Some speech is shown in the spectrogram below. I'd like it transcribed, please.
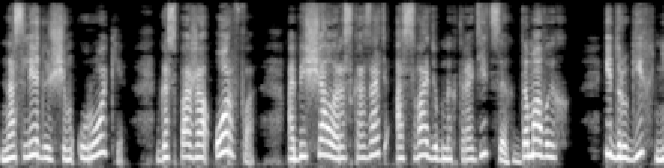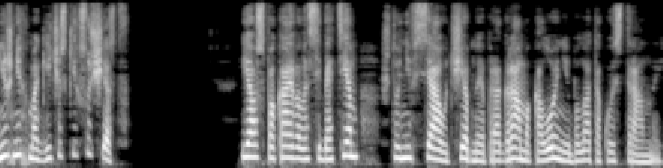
На следующем уроке госпожа Орфа обещала рассказать о свадебных традициях домовых и других нижних магических существ. Я успокаивала себя тем, что не вся учебная программа колонии была такой странной.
